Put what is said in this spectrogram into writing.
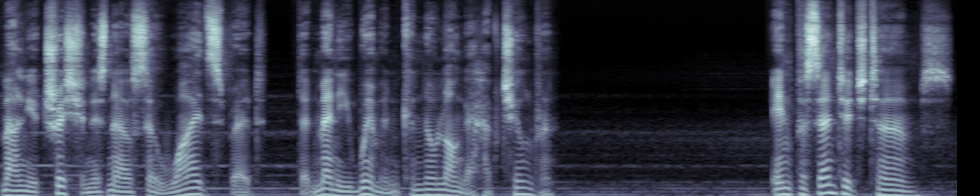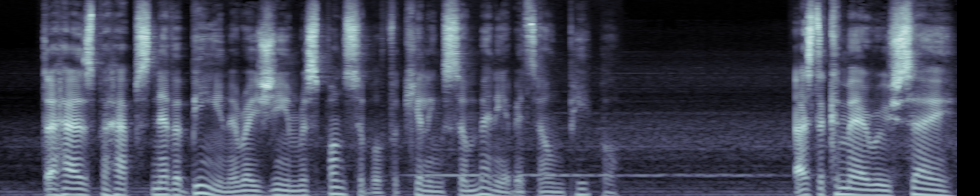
malnutrition is now so widespread that many women can no longer have children. In percentage terms, there has perhaps never been a regime responsible for killing so many of its own people. As the Khmer Rouge say,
